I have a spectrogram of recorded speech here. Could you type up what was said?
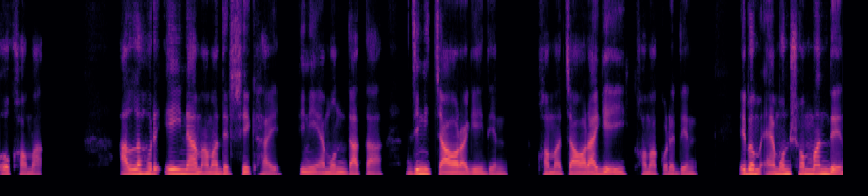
ও ক্ষমা। আল্লাহর এই নাম আমাদের শেখায় তিনি এমন দাতা যিনি চাওয়ার আগেই দেন। ক্ষমা চাওয়ার আগেই ক্ষমা করে দেন। এবং এমন সম্মান দেন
